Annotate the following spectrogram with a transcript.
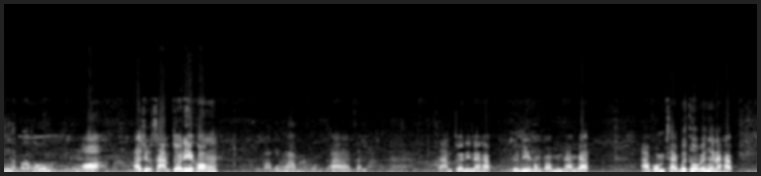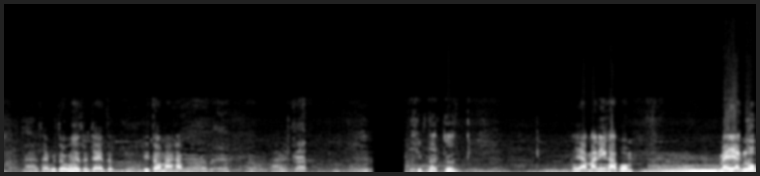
นี่ปลาพุ่มอ๋อเอาชุดสามตัวนี้ของปลาบุญธรรมอ่าสอ่าสามตัวนี้นะครับ ชุดนี้ของปาบุญธรรมครับ อ่าผมใช้เบอร์โทรไว้ให้นะครับอ่าใส่เบอร์โทรไว้ให้สนใจติดต่อมาครับเอาไปเอ๊ะเอาไปกัดสิบแปดเกินขยับมานี่ครับผม แม่แยกลูก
